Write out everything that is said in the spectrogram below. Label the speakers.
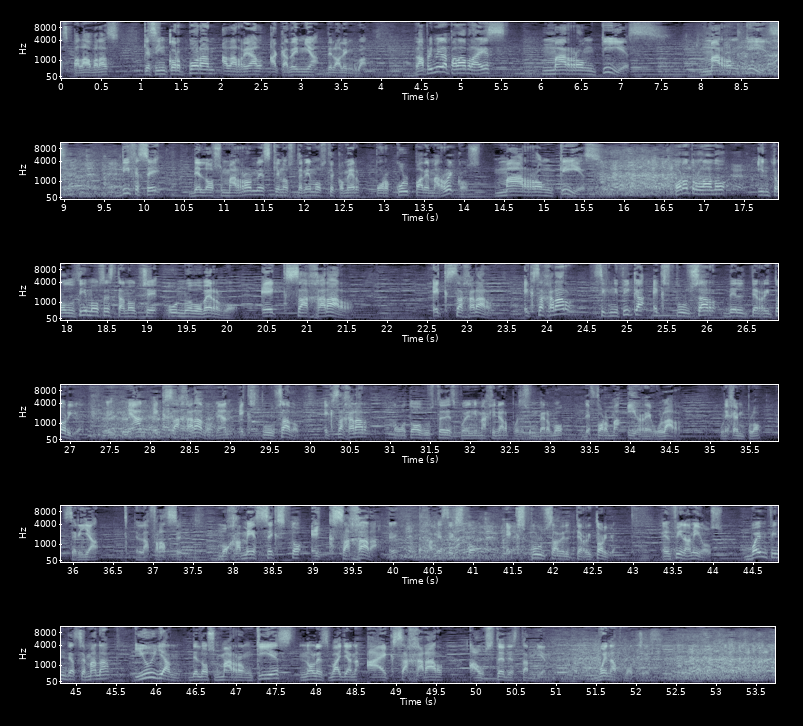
Speaker 1: las palabras que se incorporan a la Real Academia de la Lengua. La primera palabra es marronquíes. Marronquíes. Dícese de los marrones que nos tenemos que comer por culpa de Marruecos. Marronquíes. Por otro lado, introducimos esta noche un nuevo verbo, exagerar. Exagerar. Exagerar significa expulsar del territorio. Me han exagerado, me han expulsado. Exagerar, como todos ustedes pueden imaginar, pues es un verbo de forma irregular. Un ejemplo sería en la frase Mohamed VI exagera. ¿eh? Mohamed VI expulsa del territorio. En fin, amigos, buen fin de semana y huyan de los marronquíes, no les vayan a exagerar a ustedes también. Buenas noches.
